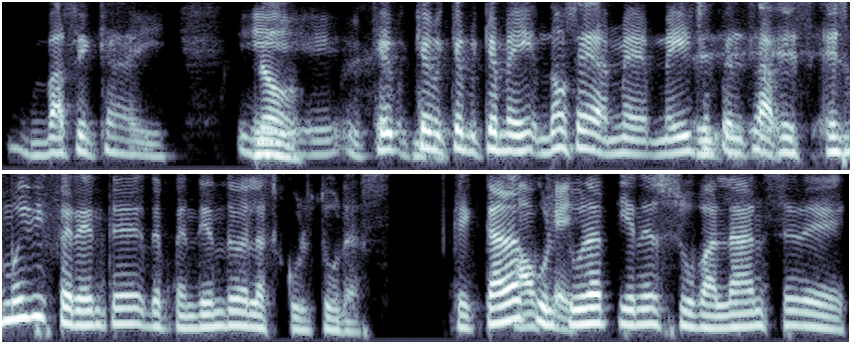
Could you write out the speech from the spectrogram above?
básica y, no. Que, me, no sé, me, me hizo pensar. Es, es, muy diferente dependiendo de las culturas. Que cada ah, cultura tiene su balance de,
